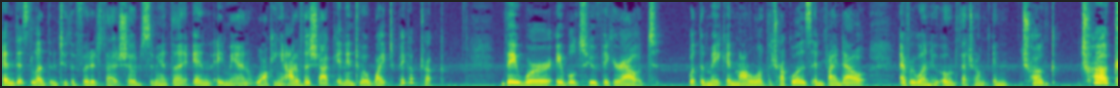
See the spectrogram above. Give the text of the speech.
And this led them to the footage that showed Samantha and a man walking out of the shack and into a white pickup truck. They were able to figure out what the make and model of the truck was and find out everyone who owned that trunk in trunk truck.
